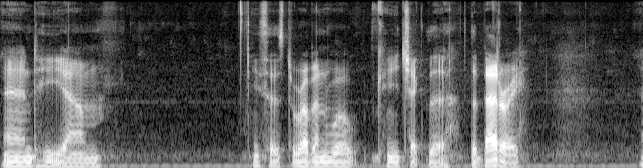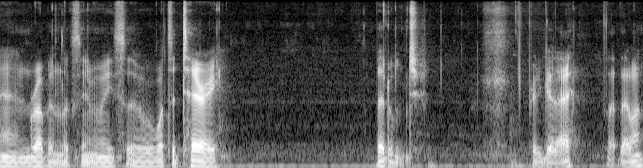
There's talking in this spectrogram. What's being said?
And he um he says to Robin, Well, can you check the, the battery? And Robin looks at him and he says, well, What's a Terry? Pretty good, eh? Like that one.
